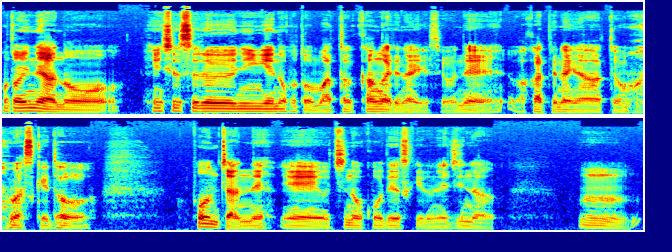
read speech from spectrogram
本当にね、あの、編集する人間のことを全く考えてないですよね。分かってないなって思いますけど、ポンちゃんね、えーうちの子ですけどね、次男。うん。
